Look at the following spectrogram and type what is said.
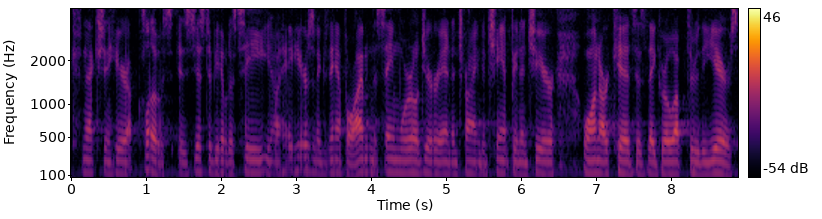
connection here up close is just to be able to see, you know, hey, here's an example. I'm in the same world you're in and trying to champion and cheer on our kids as they grow up through the years.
